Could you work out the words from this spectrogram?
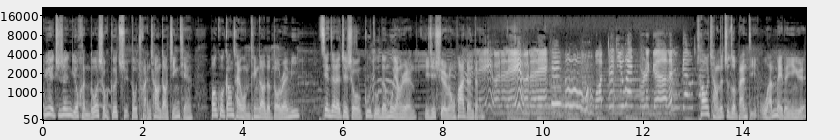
音乐之声有很多首歌曲都传唱到今天，包括刚才我们听到的哆来咪，现在的这首孤独的牧羊人以及雪绒花等等。超强的制作班底，完美的音乐，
